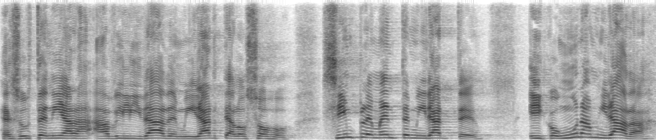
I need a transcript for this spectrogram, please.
Jesús tenía la habilidad de mirarte a los ojos, simplemente mirarte y con una mirada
